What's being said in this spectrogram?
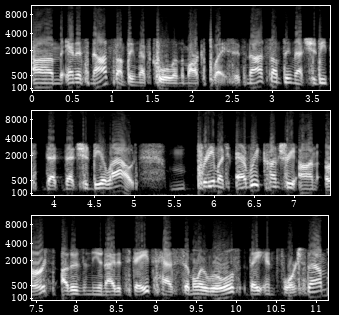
Um, and it's not something that's cool in the marketplace. It's not something that should be that that should be allowed. Pretty much every country on earth, other than the United States, has similar rules. They enforce them.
